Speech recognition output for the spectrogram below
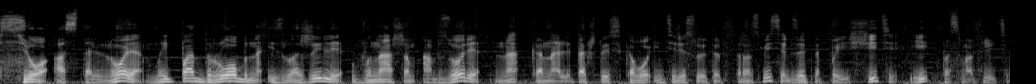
Все остальное мы подробно изложили в нашем обзоре на канале. Так что, если кого интересует эта трансмиссия, обязательно поищите и посмотрите.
